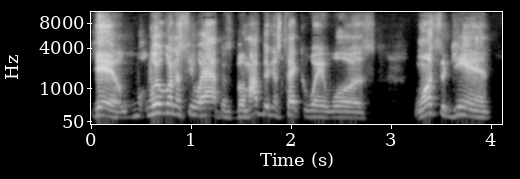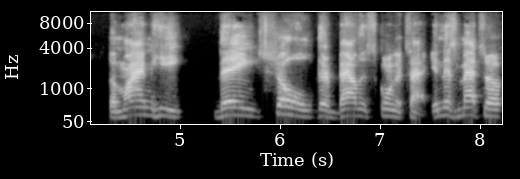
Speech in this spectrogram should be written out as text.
yeah, we're going to see what happens. But my biggest takeaway was once again the Miami Heat they showed their balanced scoring attack in this matchup.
